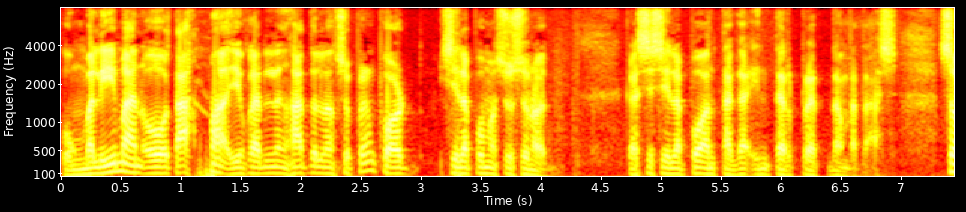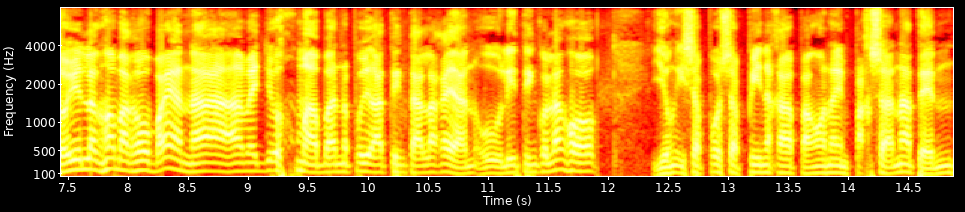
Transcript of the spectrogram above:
kung maliman o tama yung kanilang hatol ng Supreme Court, sila po masusunod kasi sila po ang taga-interpret ng batas. So yun lang ho mga kababayan na medyo umaba na po yung ating talakayan. Uulitin ko lang ho, yung isa po sa pinakapangunahing paksa natin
